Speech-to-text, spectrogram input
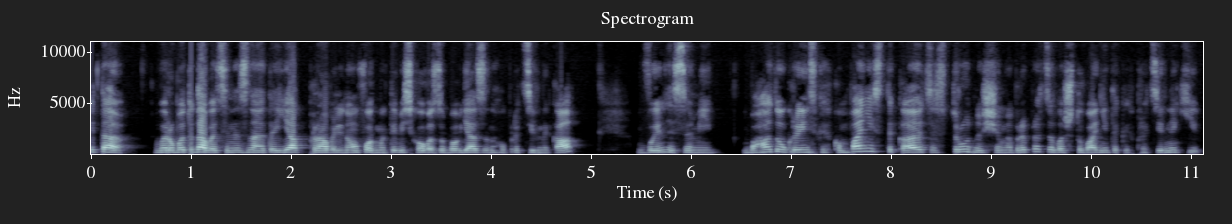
Вітаю! Ви роботодавець і не знаєте, як правильно оформити військовозобов'язаного працівника? Ви не самі. Багато українських компаній стикаються з труднощами при працевлаштуванні таких працівників.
